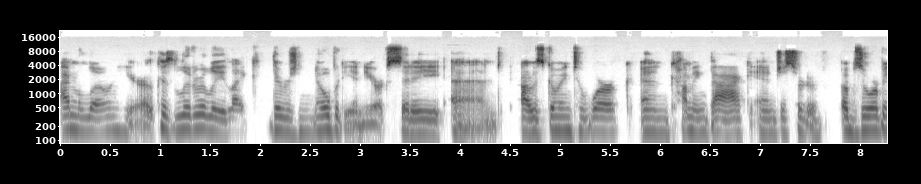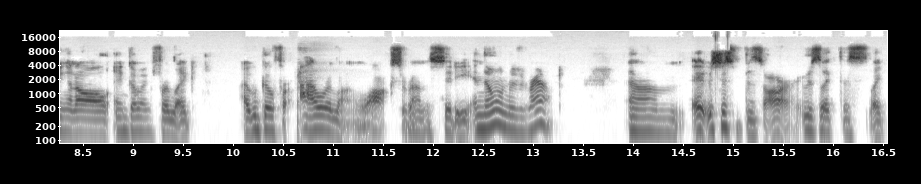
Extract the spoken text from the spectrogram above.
I'm alone here because literally, like, there was nobody in New York City. And I was going to work and coming back and just sort of absorbing it all and going for like, I would go for hour long walks around the city and no one was around. Um, it was just bizarre. It was like this, like,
